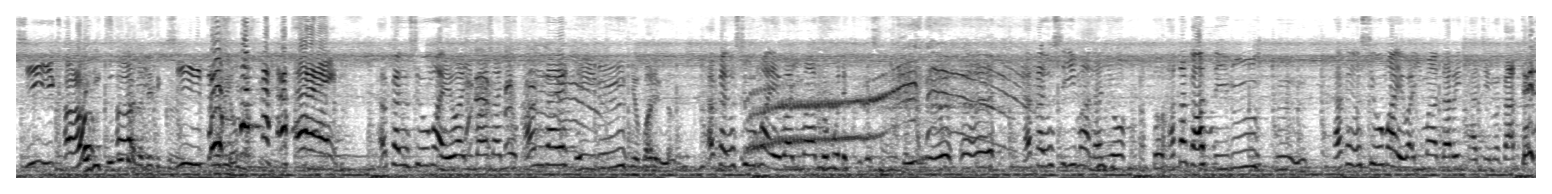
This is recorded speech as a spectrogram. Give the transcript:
しい。かエレキギターが出てくる寂しい。高吉お前は今何を考えている？呼ばれた。高吉お前は今どこで苦しんでいる？高吉今何をと戦っている？高吉お前は今誰に立ち向かってんだ？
